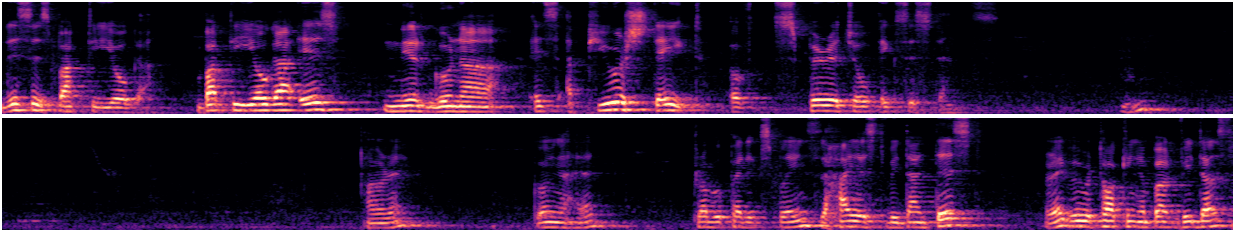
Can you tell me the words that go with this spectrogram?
This is Bhakti Yoga. Bhakti Yoga is nirguna. It's a pure state of spiritual existence. Hmm? All right. Going ahead, Prabhupada explains the highest Vedantist, right? We were talking about Vedas.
